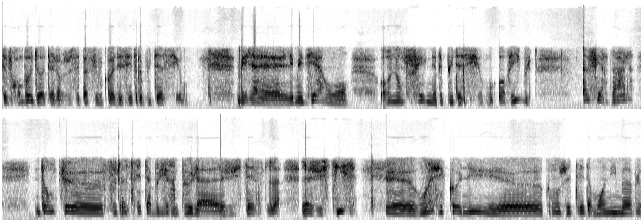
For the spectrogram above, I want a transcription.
Sevran Bodot. Alors je ne sais pas si vous connaissez cette réputation, mais la- les médias ont, en ont fait une réputation horrible, infernale. Donc, il faudrait rétablir un peu la, la justesse, la, la justice. Euh, moi, j'ai connu, euh, quand j'étais dans mon immeuble,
